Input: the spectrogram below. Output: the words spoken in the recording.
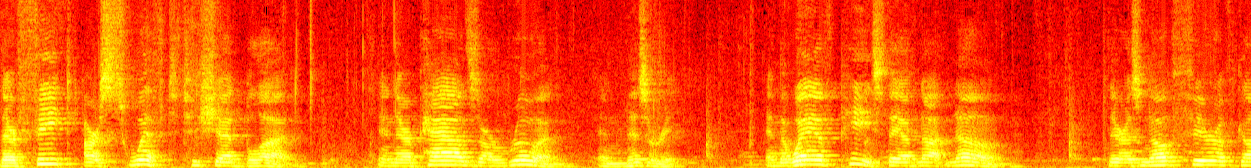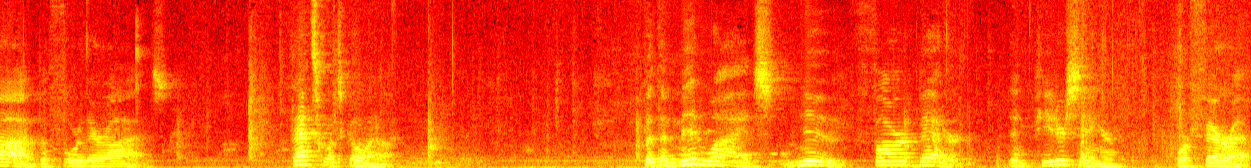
Their feet are swift to shed blood, and their paths are ruin and misery. And the way of peace they have not known. There is no fear of God before their eyes. That's what's going on. But the midwives knew far better than Peter Singer or Pharaoh.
